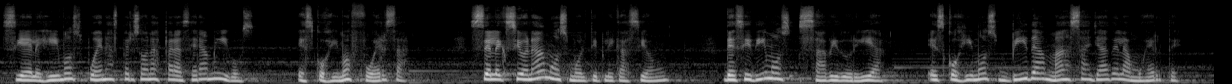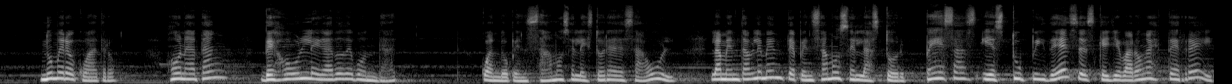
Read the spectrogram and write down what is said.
Si elegimos buenas personas para ser amigos, escogimos fuerza, seleccionamos multiplicación Decidimos sabiduría, escogimos vida más allá de la muerte. Número 4. Jonatán dejó un legado de bondad. Cuando pensamos en la historia de Saúl, lamentablemente pensamos en las torpezas y estupideces que llevaron a este rey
